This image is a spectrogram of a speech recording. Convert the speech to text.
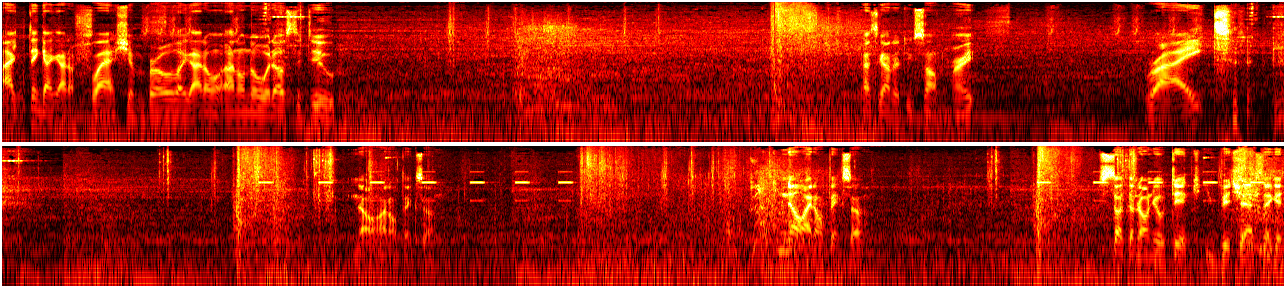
I think I gotta flash him, bro. Like I don't I don't know what else to do. That's gotta do something, right? Right? No, I don't think so. No, I don't think so. Suck it on your dick, you bitch ass nigga.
